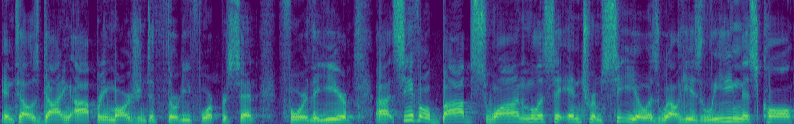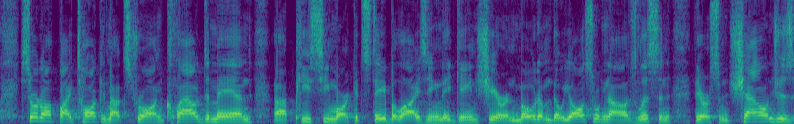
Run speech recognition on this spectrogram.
Intel is guiding operating margin to 34% for the year. Uh, CFO Bob Swan, Melissa, interim CEO as well. He is leading this call. Start off by talking about strong cloud demand, uh, PC market stabilizing. They gained share in modem, though he also acknowledged, listen, there are some challenges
